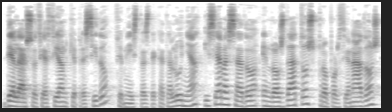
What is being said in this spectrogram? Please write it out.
de la asociación que presido, Feministas de Cataluña, y se ha basado en los datos proporcionados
